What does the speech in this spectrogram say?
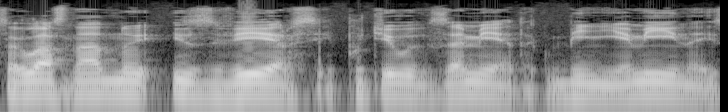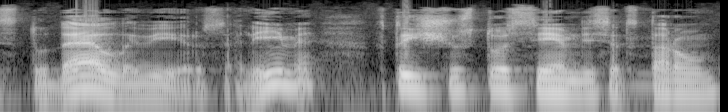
Согласно одной из версий путевых заметок Беньямина из Туделлы в Иерусалиме в 1172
